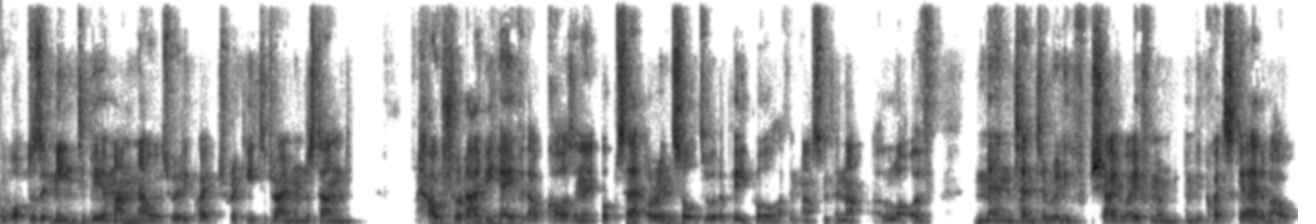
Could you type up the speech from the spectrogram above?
what does it mean to be a man now? It's really quite tricky to try and understand how should I behave without causing an upset or insult to other people. I think that's something that a lot of men tend to really shy away from and, and be quite scared about.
